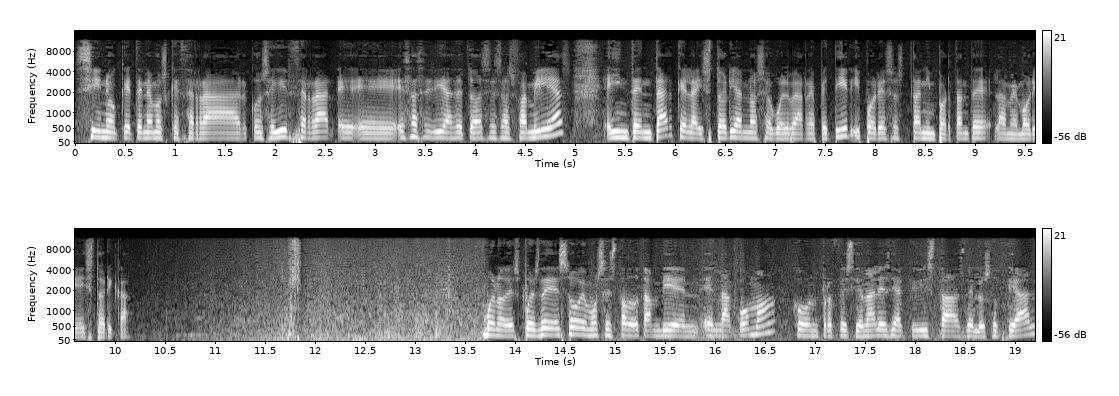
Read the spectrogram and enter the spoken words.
sino que tenemos que cerrar, conseguir cerrar eh, esas heridas de todas esas familias e intentar que la historia no se vuelva a repetir y por eso es tan importante la memoria histórica. Bueno, después de eso hemos estado también en la coma con profesionales y activistas de lo social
